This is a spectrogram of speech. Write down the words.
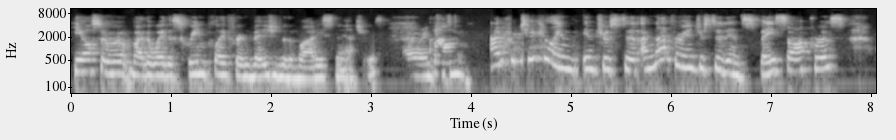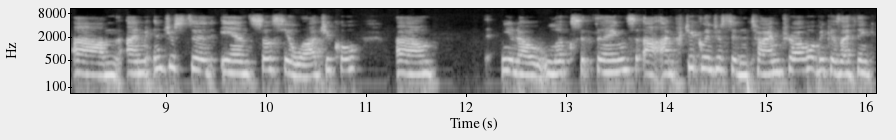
He also wrote, by the way, the screenplay for Invasion of the Body Snatchers. Oh, interesting. Um, I'm particularly interested, I'm not very interested in space operas. Um, I'm interested in sociological um, you know looks at things. Uh, I'm particularly interested in time travel because I think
